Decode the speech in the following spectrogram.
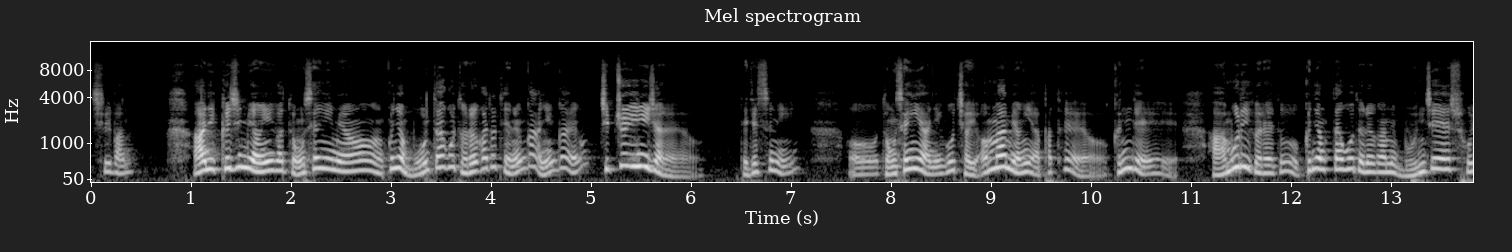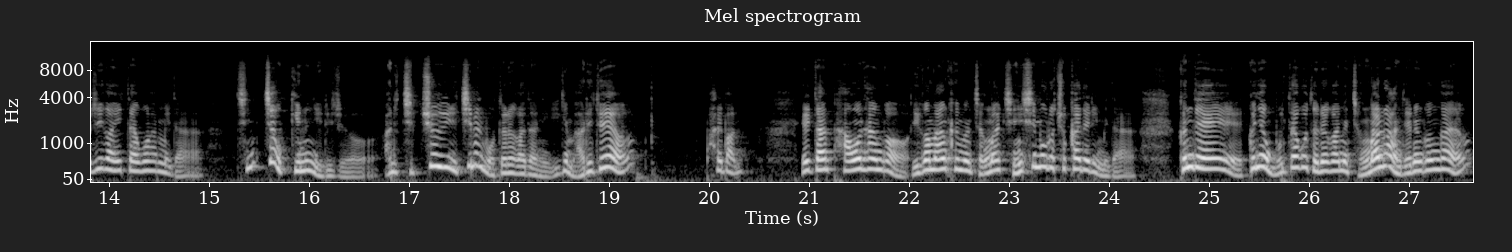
7번 아니 그 집 명의가 동생이면 그냥 못 따고 들어가도 되는 거 아닌가요? 집주인이잖아요. 되겠으니 어, 동생이 아니고 저희 엄마 명의 아파트예요. 근데 아무리 그래도 그냥 따고 들어가면 문제의 소지가 있다고 합니다. 진짜 웃기는 일이죠. 아니 집주인이 집에 못 들어가다니 이게 말이 돼요? 8번 일단 파혼한 거 이거만큼은 정말 진심으로 축하드립니다. 근데 그냥 문 따고 들어가면 정말로 안 되는 건가요?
